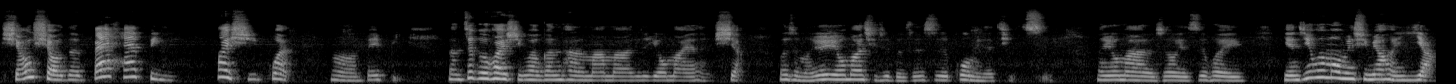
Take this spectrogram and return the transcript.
小小的 bad habit 坏习惯，嗯，baby，那这个坏习惯跟他的妈妈就是优妈也很像，为什么？因为优妈其实本身是过敏的体质，那优妈有时候也是会眼睛会莫名其妙很痒，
